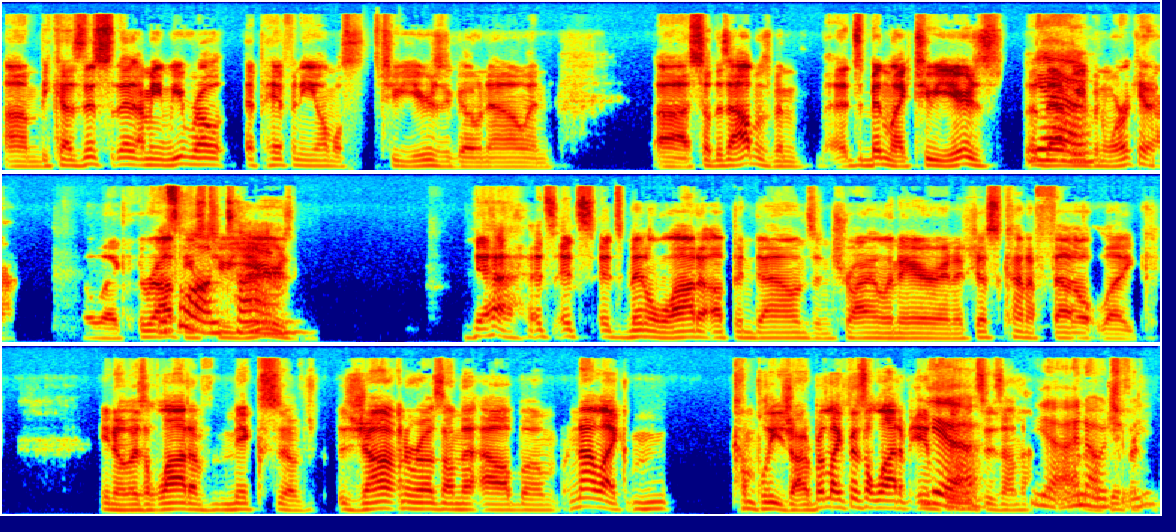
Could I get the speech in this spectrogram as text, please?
Um because this I mean, we wrote Epiphany almost two years ago now and uh so this album's been it's been like two years that we've been working on. So like throughout these two years, yeah, it's it's it's been a lot of up and downs and trial and error, and it just kind of felt like, you know, there's a lot of mix of genres on the album. Not like m- complete genre, but like there's a lot of Yeah. influences on the Yeah, I know what you mean.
